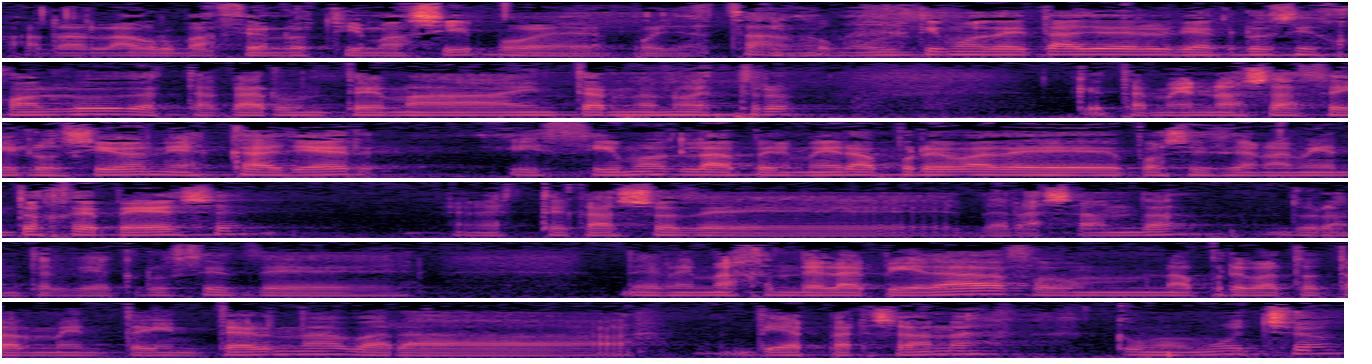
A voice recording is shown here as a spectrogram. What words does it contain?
ahora la agrupación lo estima así, pues, pues ya está, como último detalle del Via Cruz y Juan Luz, destacar un tema interno nuestro que también nos hace ilusión y es que ayer hicimos la primera prueba de posicionamiento GPS, en este caso de, de las andas, durante el Via Crucis de, de la imagen de la piedad. Fue una prueba totalmente interna para 10 personas, como mucho.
